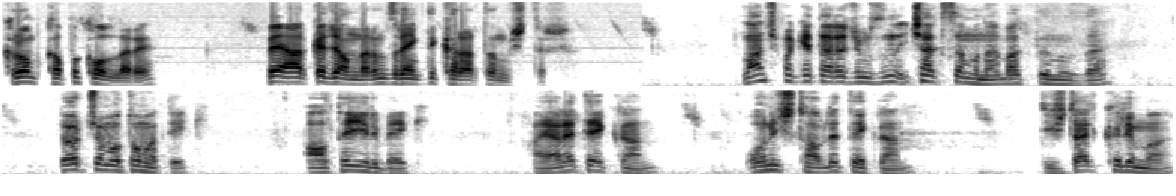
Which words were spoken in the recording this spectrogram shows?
krom kapı kolları ve arka camlarımız renkli karartılmıştır. Launch paket aracımızın iç aksamına baktığımızda 4 cam otomatik, 6 airbag, hayalet ekran, 13 tablet ekran, dijital klima,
